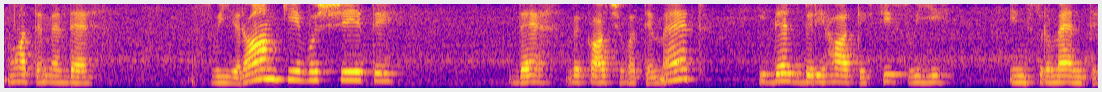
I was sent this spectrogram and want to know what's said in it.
Матиме де свої рамки вошити, де викачувати мед і де зберігати всі свої інструменти.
